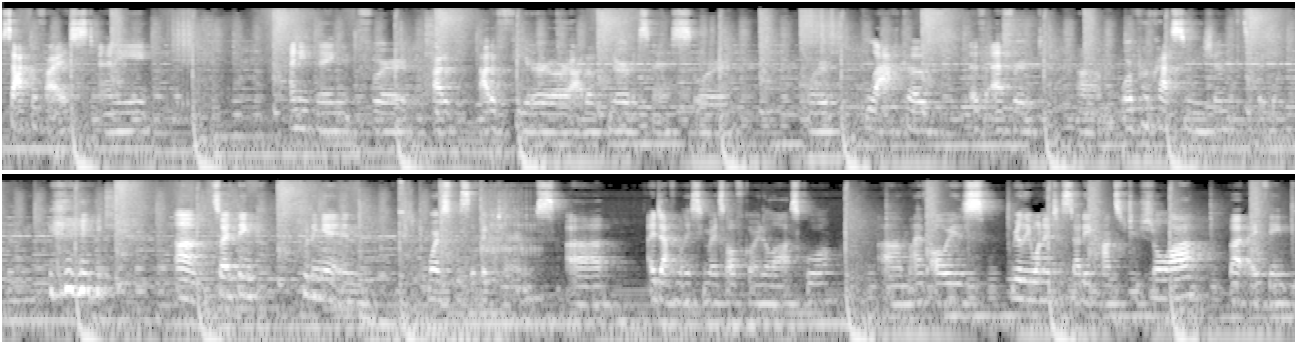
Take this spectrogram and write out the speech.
sacrificed any anything for out of out of fear or out of nervousness or or lack of, of effort um, or procrastination. That's a big one for me. um, so I think putting it in more specific terms, uh, I definitely see myself going to law school. Um, I've always really wanted to study constitutional law, but I think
